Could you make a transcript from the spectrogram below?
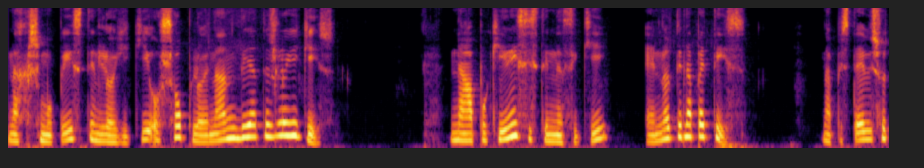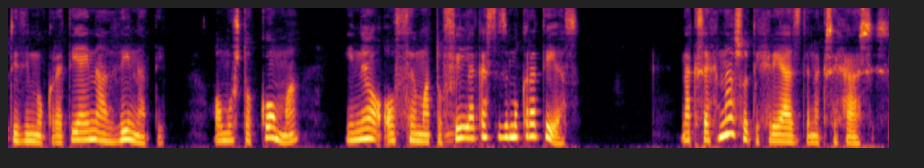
να χρησιμοποιείς την λογική ως όπλο ενάντια της λογικής. Να αποκηρύσεις την ηθική ενώ την απαιτείς. Να πιστεύεις ότι η δημοκρατία είναι αδύνατη, όμως το κόμμα είναι ο θεματοφύλακας της δημοκρατίας. Να ξεχνάς ότι χρειάζεται να ξεχάσεις.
